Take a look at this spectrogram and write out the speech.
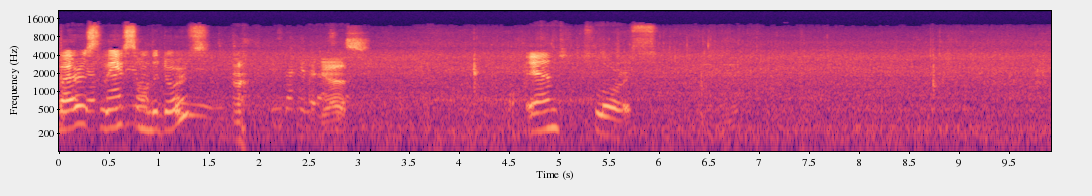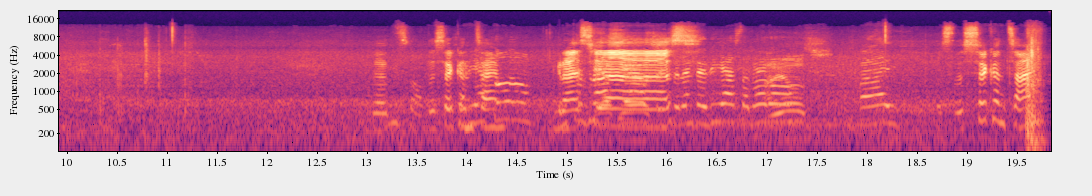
Virus leaves on the doors Yes. and floors. Mm-hmm. That's the second time. Gracias. Excelente día, hasta luego. Bye. It's the second time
